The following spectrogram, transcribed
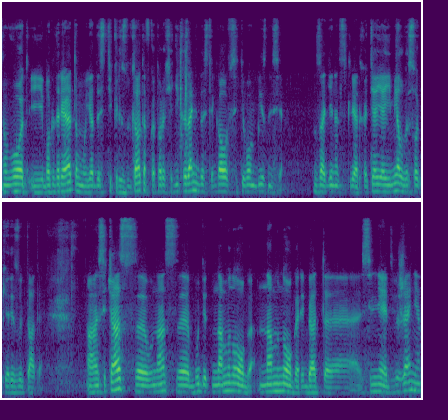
Вот, и благодаря этому я достиг результатов, которых я никогда не достигал в сетевом бизнесе за 11 лет, хотя я имел высокие результаты. А сейчас э, у нас э, будет намного, намного, ребят, э, сильнее движение,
